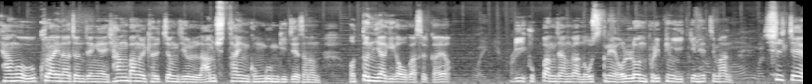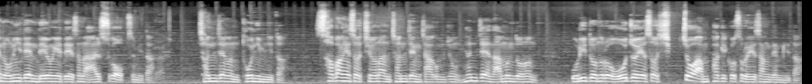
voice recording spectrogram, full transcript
향후 우크라이나 전쟁의 향방을 결정지을 람슈타인 공군기지에서는 어떤 이야기가 오갔을까요? 미 국방장관 오스틴의 언론 브리핑이 있긴 했지만 실제 논의된 내용에 대해서는 알 수가 없습니다. 전쟁은 돈입니다. 서방에서 지원한 전쟁 자금 중 현재 남은 돈은 우리 돈으로 5조에서 10조 안팎일 것으로 예상됩니다.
